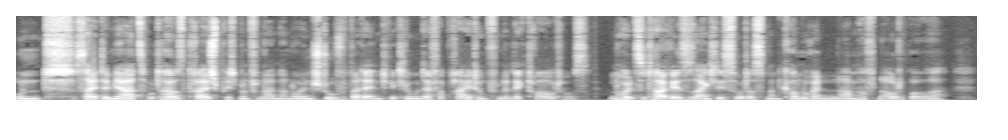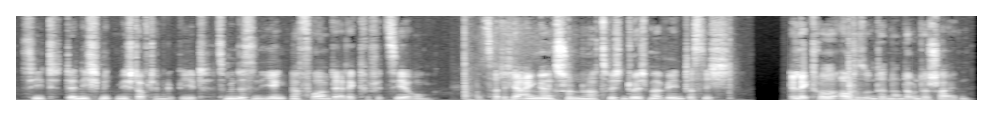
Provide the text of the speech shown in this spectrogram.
Und seit dem Jahr 2003 spricht man von einer neuen Stufe bei der Entwicklung und der Verbreitung von Elektroautos. Und heutzutage ist es eigentlich so, dass man kaum noch einen namhaften Autobauer sieht, der nicht mitmischt auf dem Gebiet. Zumindest in irgendeiner Form der Elektrifizierung. Jetzt hatte ich ja eingangs schon noch zwischendurch mal erwähnt, dass sich Elektroautos untereinander unterscheiden.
